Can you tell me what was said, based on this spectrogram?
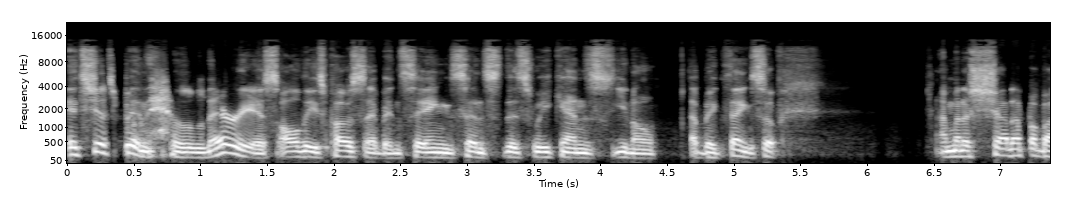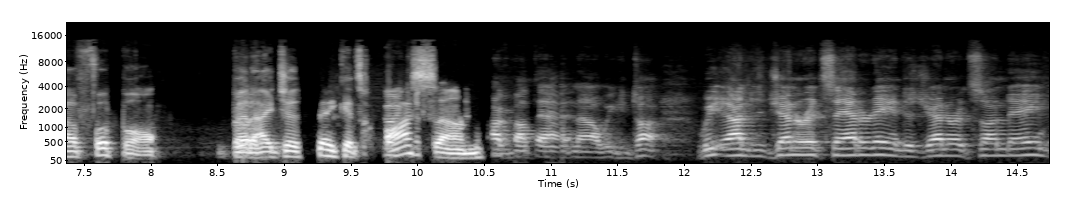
it's just been hilarious. All these posts I've been seeing since this weekend's, you know, a big thing. So I'm going to shut up about football, but I just think it's awesome. Talk about that now. We can talk. We on Degenerate Saturday and Degenerate Sunday.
